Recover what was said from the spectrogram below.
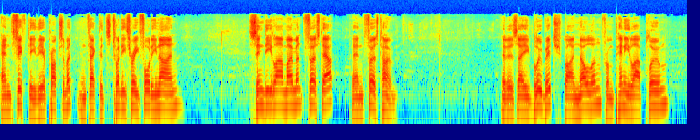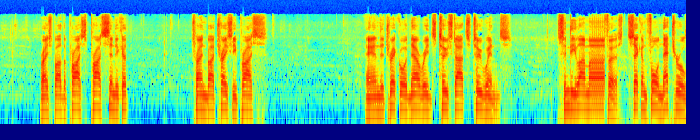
and 50, the approximate. In fact, it's 23.49. Cindy La Moment, first out and first home. It is a blue bitch by Nolan from Penny La Plume, raced by the Price Price Syndicate, trained by Tracy Price. And its record now reads two starts, two wins. Cindy Lama first. Second for Natural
